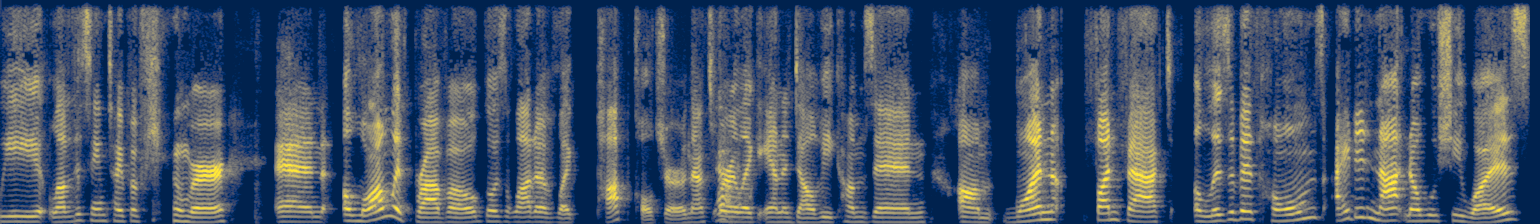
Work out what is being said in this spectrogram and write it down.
We love the same type of humor. And along with Bravo goes a lot of like pop culture. And that's yeah. where like Anna Delvey comes in. Um, one fun fact Elizabeth Holmes, I did not know who she was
